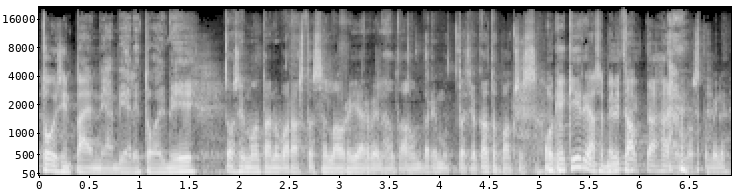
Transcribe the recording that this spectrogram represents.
toisinpäin meidän mieli toimii tosi mä oon tainnut varastaa sen Lauri Järvilältä alun perin, mutta joka tapauksessa. Okei, okay, kirjansa meni, tap- tähän nostaminen.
